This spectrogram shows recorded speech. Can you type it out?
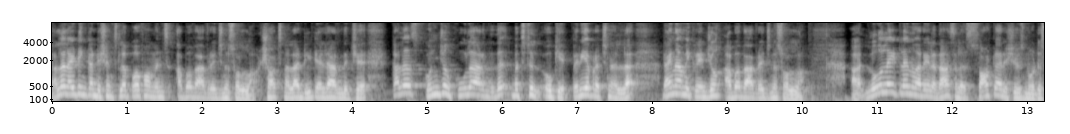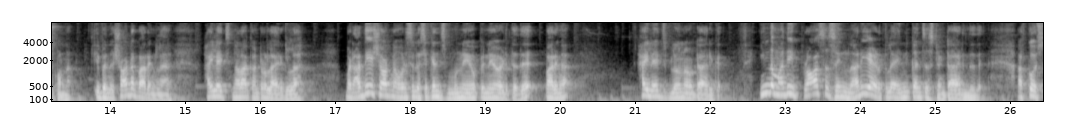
நல்ல லைட்டிங் கண்டிஷன்ஸில் பர்ஃபார்மன்ஸ் அபவ் ஆவரேஜ்னு சொல்லலாம். ஷார்ட்ஸ் நல்லா டீட்டெயில்டாக இருந்துச்சு. கலர்ஸ் கொஞ்சம் கூலாக இருந்தது பட் ஸ்டில் ஓகே பெரிய பிரச்சனை இல்லை. டைனாமிக் ரேஞ்சும் அபவ் ஆவரேஜ்னு சொல்லலாம். லோ லைட்லன்னு வரையில் தான் சில சாஃப்ட்வேர் இஷ்யூஸ் நோட்டீஸ் பண்ணேன். இப்போ இந்த ஷார்ட்டை பாருங்களேன். ஹைலைட்ஸ் நல்லா கண்ட்ரோல் ஆயிருக்குல்ல. பட் அதே ஷாட் நான் ஒரு சில செகண்ட்ஸ் முன்னையோ பின்னையோ எடுத்தது பாருங்கள் ஹைலைட்ஸ் ப்ளோன் அவுட்டாக இருக்குது இந்த மாதிரி ப்ராசஸிங் நிறைய இடத்துல இன்கன்சிஸ்டண்ட்டாக இருந்தது. அஃப்கோர்ஸ்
